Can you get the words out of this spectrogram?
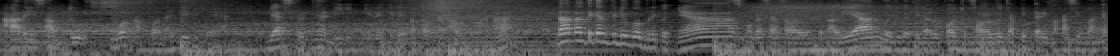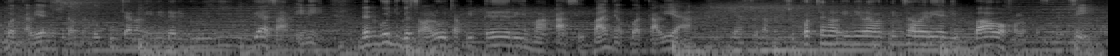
hari Sabtu gue upload aja gitu ya biar skripnya diirit-irit atau tahu mana dan nantikan video gue berikutnya. Semoga sehat selalu untuk kalian. Gue juga tidak lupa untuk selalu ucapin terima kasih banyak buat kalian yang sudah mendukung channel ini dari dulu hingga saat ini dan gue juga selalu ucapin terima kasih banyak buat kalian yang sudah mensupport channel ini lewat link Saweria di bawah kolom deskripsi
